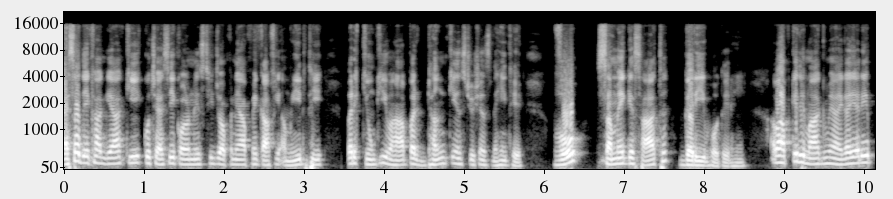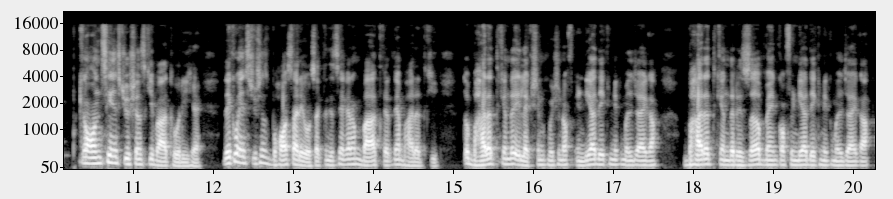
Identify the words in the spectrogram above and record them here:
ऐसा देखा गया कि कुछ ऐसी कॉलोनीज थी जो अपने आप में काफ़ी अमीर थी, पर क्योंकि वहाँ पर ढंग के इंस्टीट्यूशन नहीं थे, वो समय के साथ गरीब होते रही। अब आपके दिमाग में आएगा, यार, ये कौन सी इंस्टीट्यूशन की बात हो रही है? देखो इंस्टीट्यूशन बहुत सारे हो सकते हैं। जैसे अगर हम बात करते हैं भारत की तो भारत के अंदर इलेक्शन कमीशन ऑफ़ इंडिया देखने को मिल जाएगा। भारत के अंदर रिज़र्व बैंक ऑफ़ इंडिया देखने को मिल जाएगा।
